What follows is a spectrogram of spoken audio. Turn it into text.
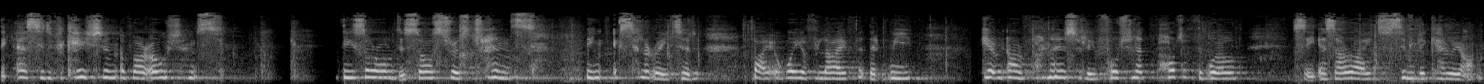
the acidification of our oceans. These are all disastrous trends being accelerated by a way of life that we, here in our financially fortunate part of the world, see as our right to simply carry on.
